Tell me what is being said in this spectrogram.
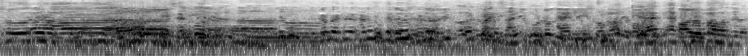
ਸੋਨਿਹਾਲ ਸਾਂਝੀ ਫੋਟੋ ਖਿੱਚ ਲਈ ਇੱਕ ਰੂਪਾ ਹੋਰ ਦਿਓ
